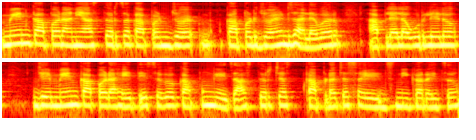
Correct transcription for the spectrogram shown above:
मेन कापड आणि अस्तरचं कापड जॉ कापड जॉईंट झाल्यावर आपल्याला उरलेलं जे मेन कापड आहे ते सगळं कापून घ्यायचं अस्तरच्या कापडाच्या साईजनी करायचं.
